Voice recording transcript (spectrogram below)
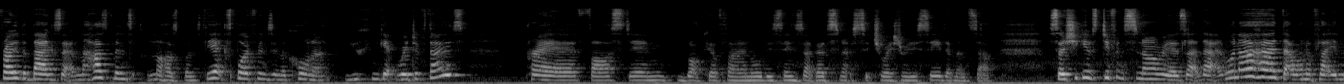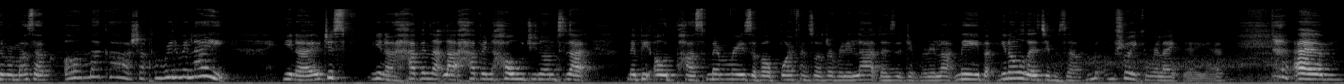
Throw the bags out, and the husbands, not husbands, the ex boyfriends in the corner, you can get rid of those. Prayer, fasting, block your phone, all these things that go to situation where you see them and stuff. So she gives different scenarios like that. And when I heard that one of like in the room, I was like, oh my gosh, I can really relate. You know, just, you know, having that, like having holding on to like maybe old past memories of old boyfriends that I don't really like, those that didn't really like me, but you know, all those different stuff. I'm, I'm sure you can relate there, yeah. Um,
